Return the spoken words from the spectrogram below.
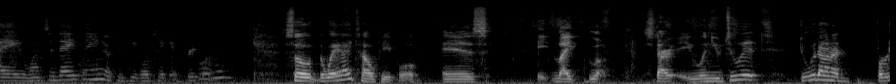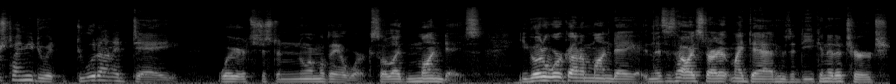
a once a day thing, or can people take it frequently? So the way I tell people is, like, look, start when you do it. Do it on a first time you do it. Do it on a day where it's just a normal day of work. So like Mondays, you go to work on a Monday, and this is how I started with my dad, who's a deacon at a church.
